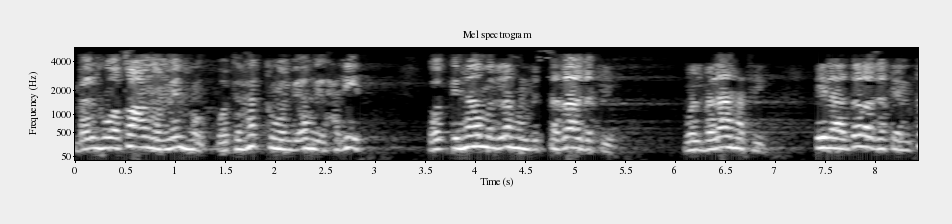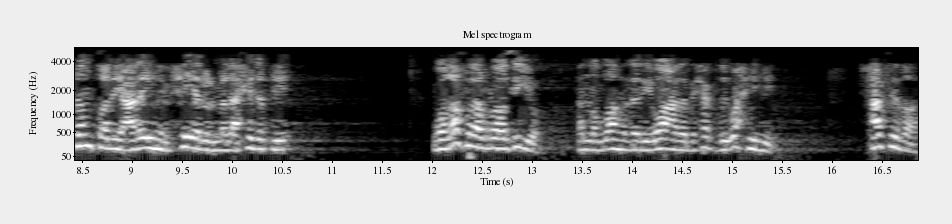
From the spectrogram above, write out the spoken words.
بل هو طعن منه وتهكم بأهل الحديث واتهام لهم بالسذاجة والبلاهة إلى درجة تنطلي عليهم حيل الملاحدة. وغفل الرازي أن الله الذي وعد بحفظ وحيه حفظ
